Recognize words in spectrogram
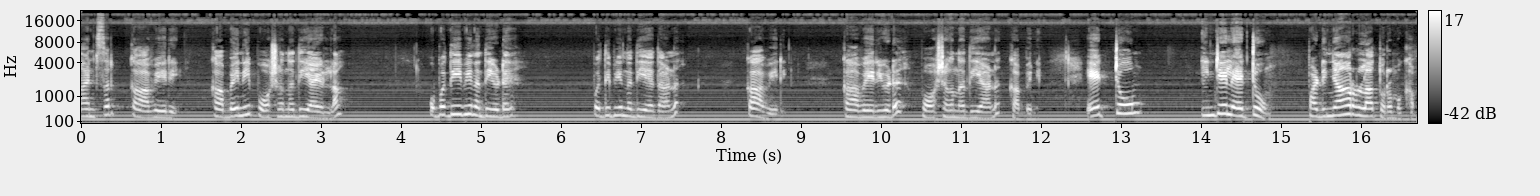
ആൻസർ കാവേരി. കബനി പോഷക നദിയായുള്ള ഉപദ്വീപി നദിയുടെ ഉപദ്വീപി നദി ഏതാണ്? കാവേരി. കാവേരിയുടെ പോഷക നദിയാണ് കബനി. ഏറ്റവും ഇന്ത്യയിൽ ഏറ്റവും പടിഞ്ഞാറുള്ള തുറമുഖം.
